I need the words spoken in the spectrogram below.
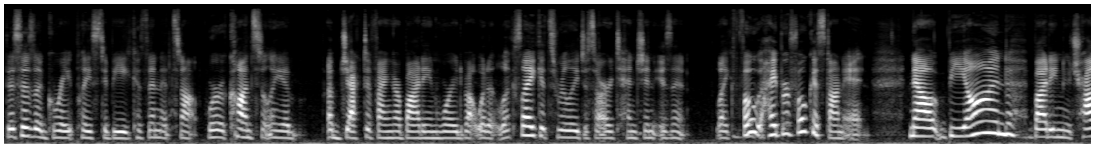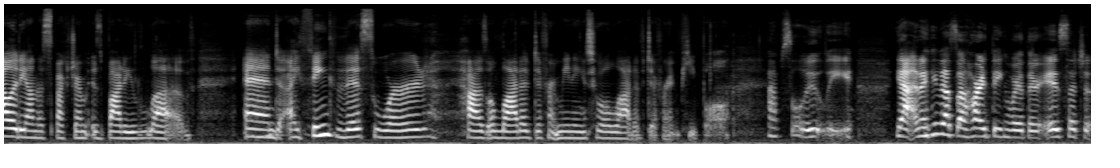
this is a great place to be because then it's not we're constantly objectifying our body and worried about what it looks like. It's really just our attention isn't like fo- hyper focused on it. Now, beyond body neutrality on the spectrum is body love. And I think this word has a lot of different meanings to a lot of different people. Absolutely. Yeah, and I think that's a hard thing where there is such a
